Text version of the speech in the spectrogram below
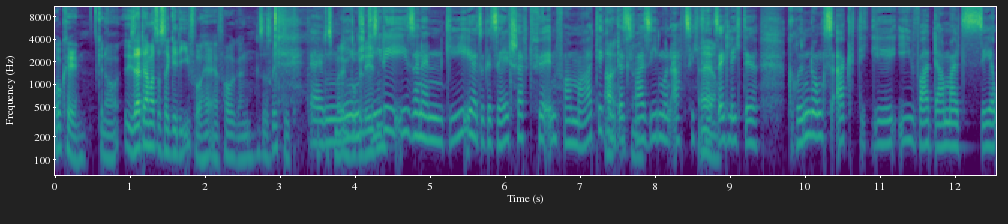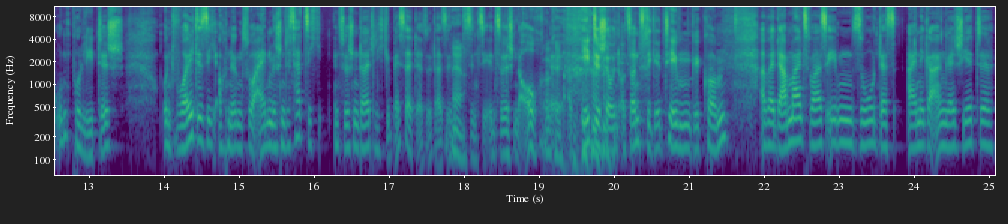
okay, genau. Ihr seid damals aus der GDI vorher hervorgegangen, ist das richtig? Äh, das nee, nicht gelesen? GDI, sondern GI, also Gesellschaft für Informatik. Ah, und das okay. war 87 Ja, ja. tatsächlich der Gründungsakt. Die GI war damals sehr unpolitisch und wollte sich auch nirgendwo einmischen. Das hat sich inzwischen deutlich gebessert. Also da sind, Ja. sind sie inzwischen auch Okay. äh, auf ethische und auch sonstige Themen gekommen. Aber damals war es eben so, dass einige engagierte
